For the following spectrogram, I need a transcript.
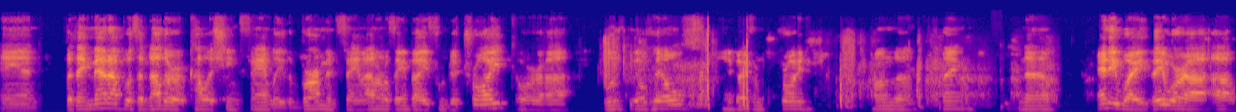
And but they met up with another Kalashin family, the Berman family. I don't know if anybody from Detroit or uh, Bloomfield Hills, anybody from Detroit on the thing? No. Anyway, they were uh, uh,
